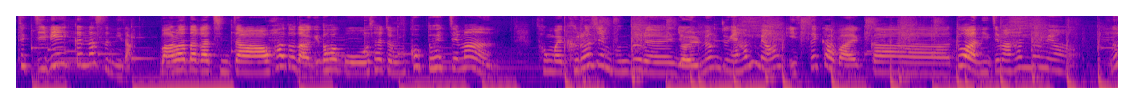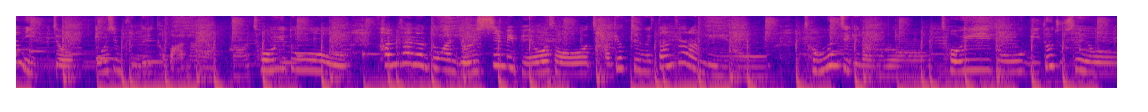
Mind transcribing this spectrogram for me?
특집이 끝났습니다. 말하다가 진짜 화도 나기도 하고 살짝 울컥도 했지만 정말 그러신 분들은 10명 중에 한 명 있을까 말까도 아니지만 한두 명은 있죠. 오신 분들이 더 많아요. 아, 저희도 3, 4년 동안 열심히 배워서 자격증을 딴 사람이에요. 전문직이라고요. 저희도 믿어주세요.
